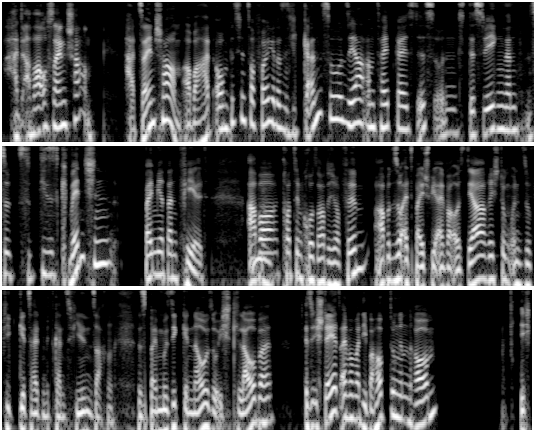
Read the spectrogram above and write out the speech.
Hat aber auch seinen Charme hat seinen Charme, aber hat auch ein bisschen zur Folge, dass es nicht ganz so sehr am Zeitgeist ist und deswegen dann so, so dieses Quäntchen bei mir dann fehlt. Aber mhm. trotzdem großartiger Film, aber so als Beispiel einfach aus der Richtung und so viel geht's halt mit ganz vielen Sachen. Das ist bei Musik genauso. Ich glaube, also ich stelle jetzt einfach mal die Behauptung in den Raum. Ich,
